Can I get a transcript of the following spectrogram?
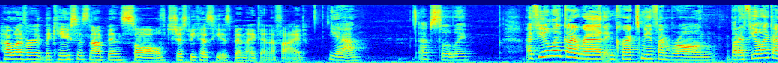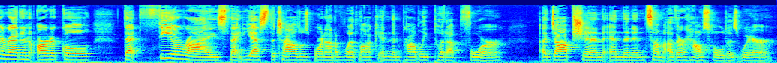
However, the case has not been solved just because he has been identified. Yeah, absolutely. I feel like I read, and correct me if I'm wrong, but I feel like I read an article that theorized that yes, the child was born out of wedlock and then probably put up for adoption, and then in some other household is where.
